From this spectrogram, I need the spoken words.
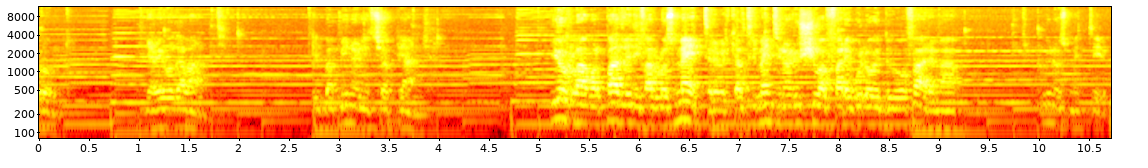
pronto, li avevo davanti. Il bambino iniziò a piangere. Io urlavo al padre di farlo smettere perché altrimenti non riuscivo a fare quello che dovevo fare, ma lui non smetteva.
